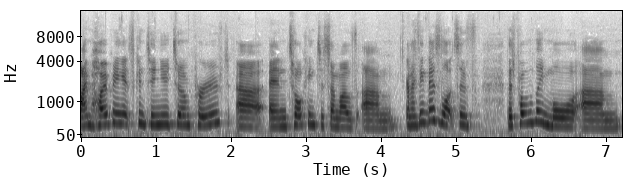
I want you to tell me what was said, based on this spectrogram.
I'm hoping it's continued to improve. Uh, and talking to some of, um, and I think there's lots of there's probably more um,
